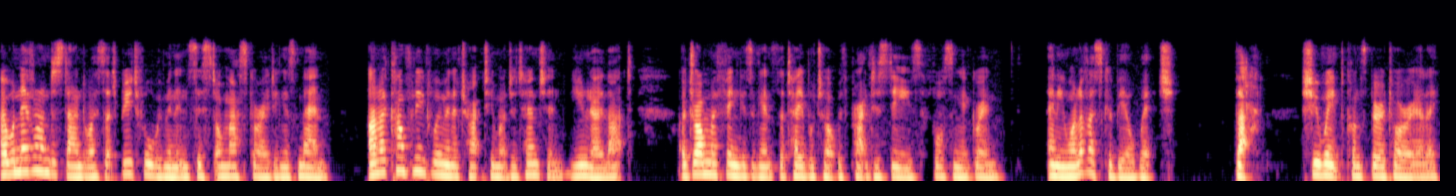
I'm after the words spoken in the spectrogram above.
I will never understand why such beautiful women insist on masquerading as men. Unaccompanied women attract too much attention. You know that. I drummed my fingers against the tabletop with practiced ease, forcing a grin. Any one of us could be a witch. Bah! She winked conspiratorially.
